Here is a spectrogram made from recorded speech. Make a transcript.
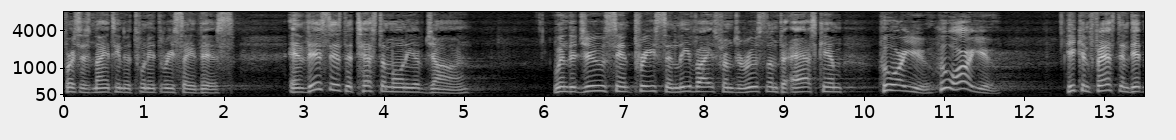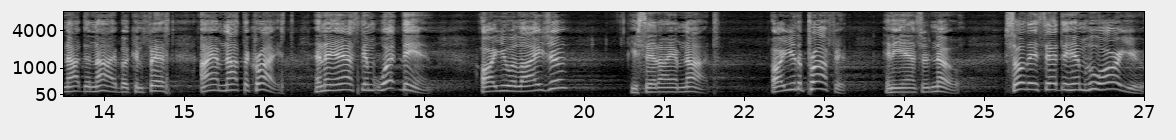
verses 19 to 23 say this And this is the testimony of John when the Jews sent priests and Levites from Jerusalem to ask him, Who are you? Who are you? He confessed and did not deny, but confessed, I am not the Christ. And they asked him, What then? Are you Elijah? He said, I am not. Are you the prophet? And he answered, No. So they said to him, Who are you?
